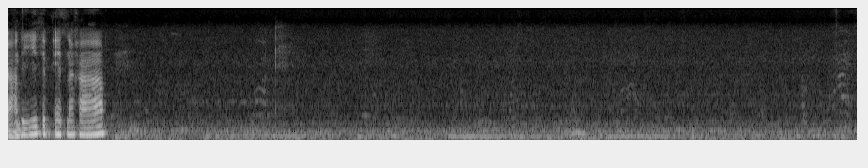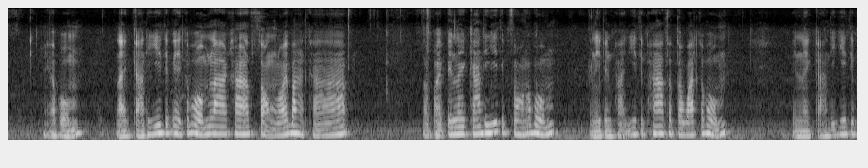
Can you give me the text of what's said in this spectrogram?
การที่ยี่สิบเอ็ดนะครับ นี่ ครับผม รายการที่ยี่สิบเอ็ดครับผมราคาสองร้อยบาทครับ ต่อไปเป็นรายการที่ยี่สิบสองครับผม อันนี้เป็นพระยี่สิบห้าศตวรรษครับผม เป็นรายการที่ยี่สิบ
